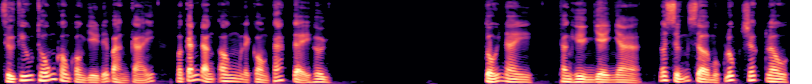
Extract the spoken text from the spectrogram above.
sự thiếu thốn không còn gì để bàn cãi, mà cánh đàn ông lại còn tác tệ hơn. Tối nay, thằng Hiền về nhà, nó sững sờ một lúc rất lâu,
